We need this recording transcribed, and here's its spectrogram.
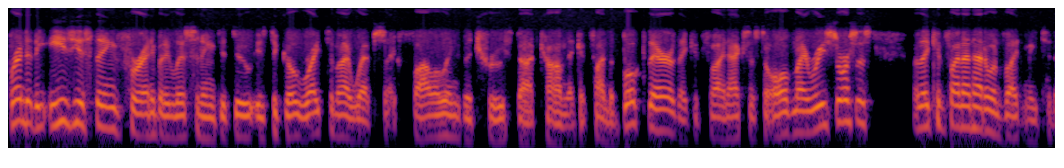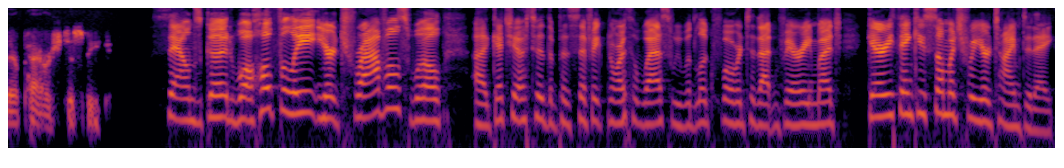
Brenda, the easiest thing for anybody listening to do is to go right to my website, followingthetruth.com. They can find the book there. They can find access to all of my resources, or they can find out how to invite me to their parish to speak. Sounds good. Well, hopefully your travels will uh, get you to the Pacific Northwest. We would look forward to that very much. Gary, thank you so much for your time today.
